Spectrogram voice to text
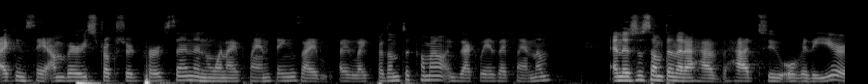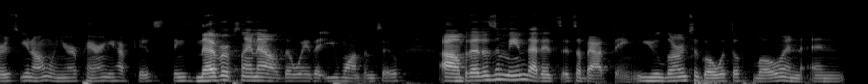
I can say i'm a very structured person and when i plan things i i like for them to come out exactly as i plan them and this is something that i have had to over the years you know when you're a parent you have kids things never plan out the way that you want them to. Um, but that doesn't mean that it's it's a bad thing. You learn to go with the flow and and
